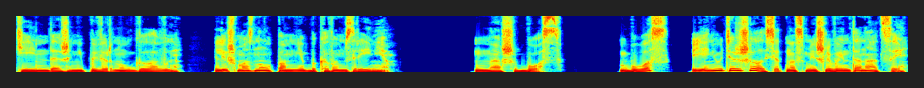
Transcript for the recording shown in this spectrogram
Кейн даже не повернул головы, лишь мазнул по мне боковым зрением. Наш босс. Босс? Я не удержалась от насмешливой интонации.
